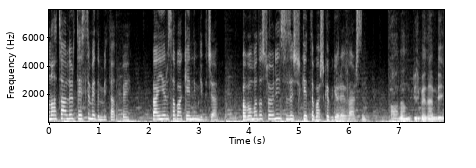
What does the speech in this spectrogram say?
Anahtarları teslim edin Mithat Bey. Ben yarın sabah kendim gideceğim. Babama da söyleyin size şirkette başka bir görev versin. Hanım bilmeden bir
